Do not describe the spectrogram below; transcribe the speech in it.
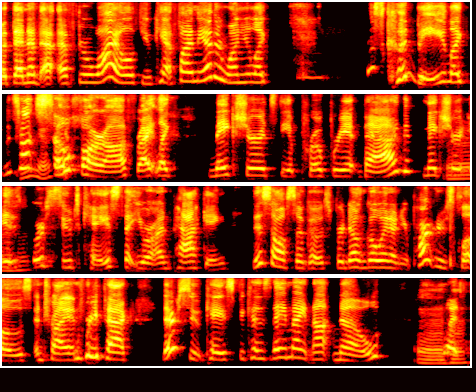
But then after a while if you can't find the other one you're like this could be. Like it's not so far off right? Like make sure it's the appropriate bag. Make sure mm-hmm. it is mm-hmm. your suitcase that you are unpacking this also goes for don't go in on your partner's clothes and try and repack their suitcase because they might not know mm-hmm. what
